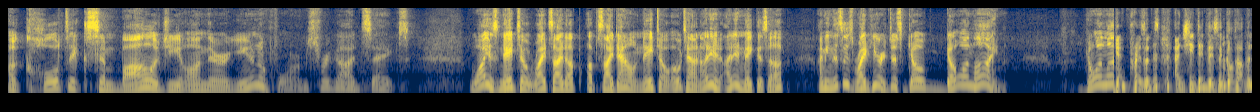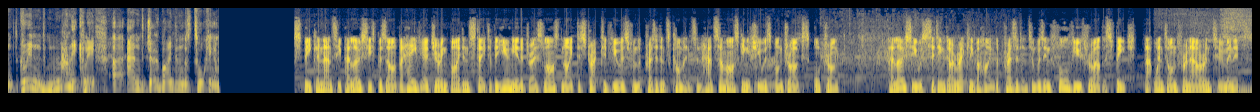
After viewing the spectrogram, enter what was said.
occultic symbology on their uniforms? For God's sakes, why is NATO right side up, upside down? NATO, OTAN. I didn't I didn't make this up. I mean, this is right here. Just go go online. Go online. Get presents. And she did this and got up and grinned manically. Uh, and Joe Biden was talking. Speaker Nancy Pelosi's bizarre behavior during Biden's State of the Union address last night distracted viewers from the president's comments and had some asking if she was on drugs or drunk. Pelosi was sitting directly behind the president and was in full view throughout the speech. That went on for an hour and two minutes.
